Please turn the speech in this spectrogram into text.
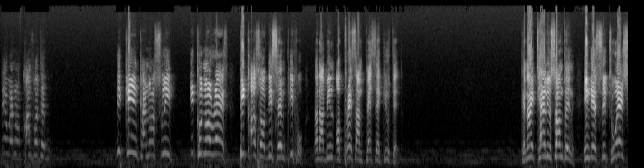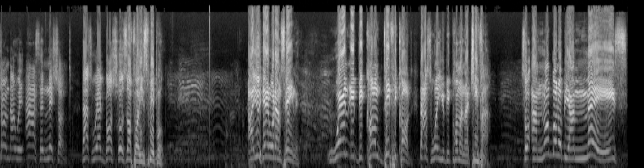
They were not comfortable. The king cannot sleep. He could not rest because of these same people that have been oppressed and persecuted. Can I tell you something? In the situation that we are as a nation, that's where God shows up for his people. Are you hearing what I'm saying? When it becomes difficult, that's when you become an achiever. So I'm not going to be amazed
